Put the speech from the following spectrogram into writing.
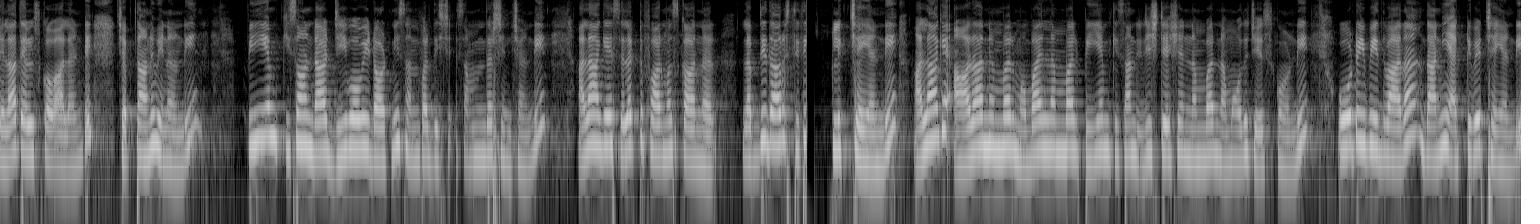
ఎలా తెలుసుకోవాలంటే చెప్తాను వినండి. పిఎం కిసాన్ డాట్ జీఓవి డాట్ని సంప్రదించ సందర్శించండి. అలాగే సెలెక్ట్ ఫార్మర్స్ కార్నర్. లబ్ధిదారు స్థితి క్లిక్ చేయండి. అలాగే Aadhaar number mobile number PM Kisan registration number నమోదు చేసుకోండి. ఓటీపీ ద్వారా దాన్ని యాక్టివేట్ చేయండి.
